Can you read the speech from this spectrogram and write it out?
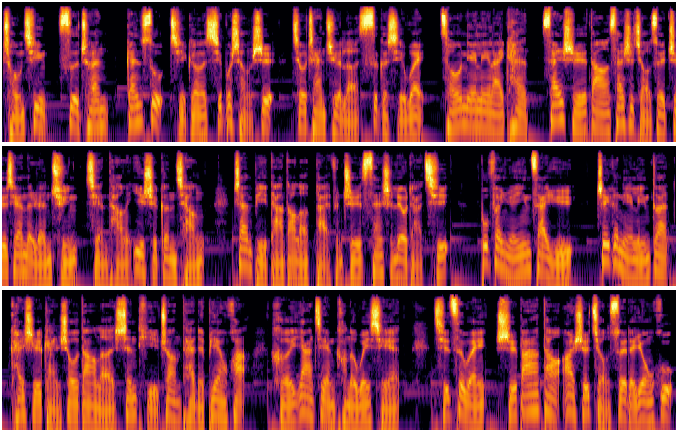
重庆、四川、甘肃几个西部省市就占据了四个席位。从年龄来看，三十到三十九岁之间的人群减糖意识更更强。占比达到了百分之三十六点七，部分原因在于这个年龄段开始感受到了身体状态的变化和亚健康的威胁。其次为十八到二十九岁的用户，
